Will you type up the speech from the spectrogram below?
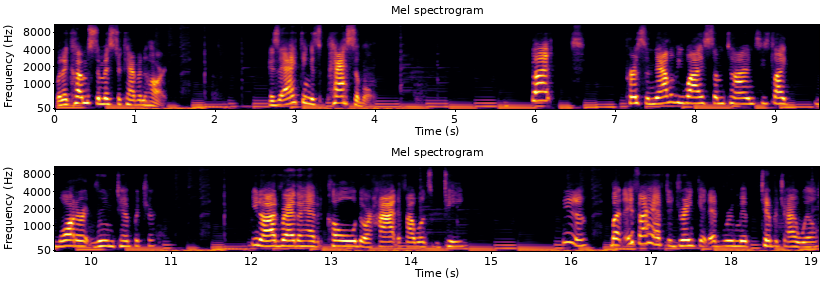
When it comes to Mr. Kevin Hart, his acting is passable. But personality wise, sometimes he's like water at room temperature. You know, I'd rather have it cold or hot if I want some tea. You know, but if I have to drink it at room temperature, I will.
